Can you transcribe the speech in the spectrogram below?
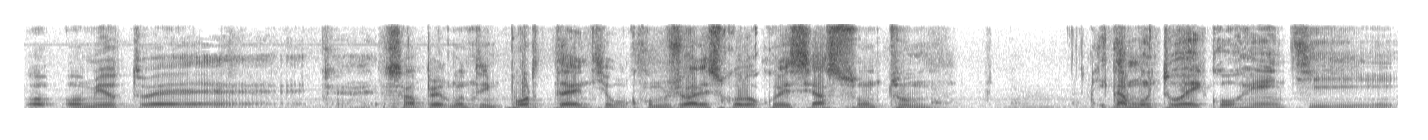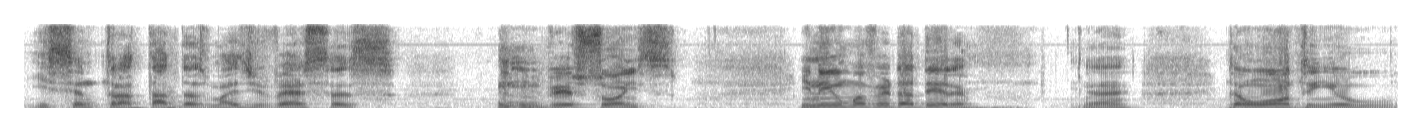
Ô, ô, Milton, é, essa é uma pergunta importante. Como o Juarez colocou, esse assunto está muito recorrente e, e sendo tratado das mais diversas versões e nenhuma verdadeira. Né? Então, ontem, eu,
